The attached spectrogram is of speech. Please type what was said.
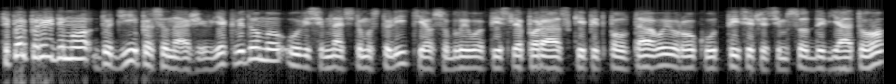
Тепер перейдемо до дій персонажів. Як відомо, у XVIII столітті, особливо після поразки під Полтавою року 1709-го,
